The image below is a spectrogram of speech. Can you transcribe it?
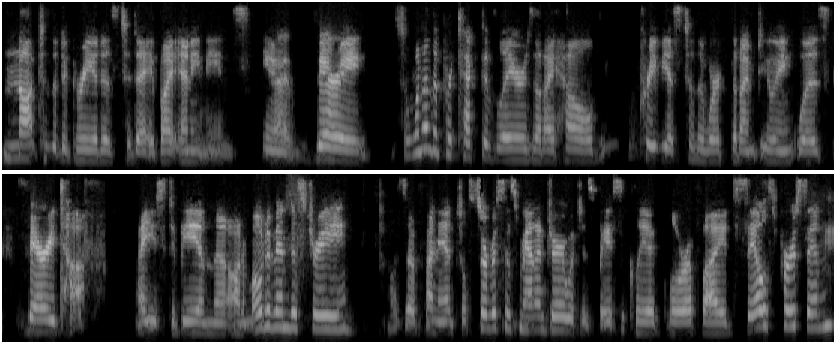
Not to the degree it is today by any means. You know, very so one of the protective layers that I held previous to the work that I'm doing was very tough I used to be in the automotive industry. Was a financial services manager, which is basically a glorified salesperson.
